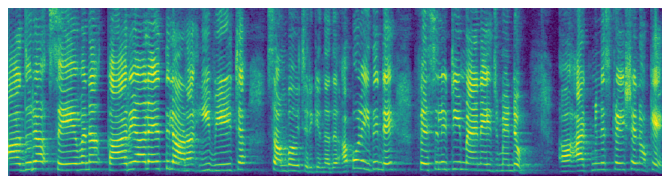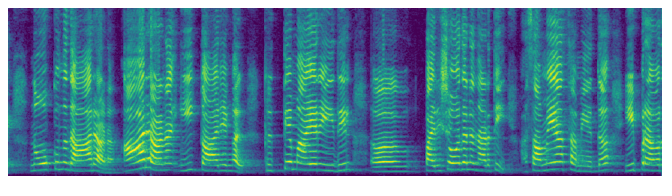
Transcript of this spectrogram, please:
ആതുര സേവന കാര്യാലയത്തിലാണ് ഈ വീഴ്ച സംഭവിച്ചിരിക്കുന്നത്. അപ്പോൾ ഇതിന്റെ ഫെസിലിറ്റി മാനേജ്മെന്റും അഡ്മിനിസ്ട്രേഷനും ഒക്കെ നോക്കുന്നത് ആരാണ്? ആരാണ് ഈ കാര്യങ്ങൾ കൃത്യമായ രീതിയിൽ പരിശോധന നടത്തി? സമയാസമയത്ത് ഈ പ്രവർ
